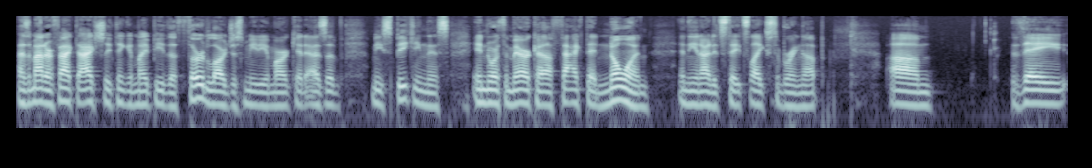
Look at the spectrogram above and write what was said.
as a matter of fact, I actually think it might be the third largest media market as of me speaking this in North America, a fact that no one in the United States likes to bring up. Um, they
